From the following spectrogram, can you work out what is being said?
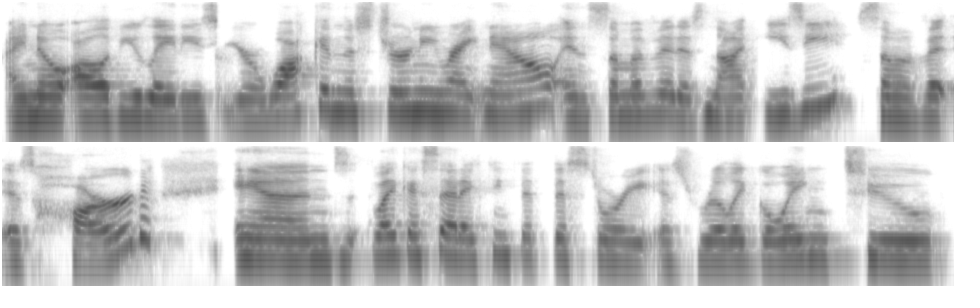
I know all of you ladies, you're walking this journey right now, and some of it is not easy, some of it is hard. And like I said, I think that this story is really going to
